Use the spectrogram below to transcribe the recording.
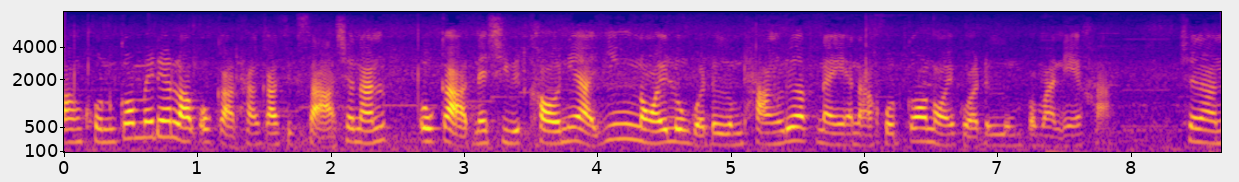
บางคนก็ไม่ได้รับโอกาสทางการศึกษา ฉะนั้นโอกาสในชีวิตเขาเนี่ยยิ่งน้อยลงกว่าเดิมทางเลือกในอนาคตก็น้อยกว่าเดิมประมาณนี้ค่ะ ฉะนั้น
